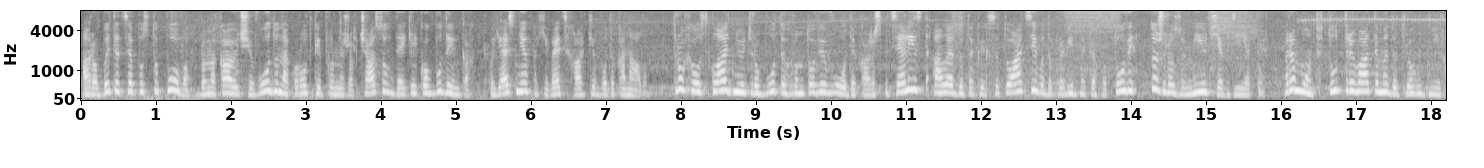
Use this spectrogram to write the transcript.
а робити це поступово, вимикаючи воду на короткий проміжок часу в декількох будинках, пояснює фахівець Харківводоканалу. Трохи ускладнюють роботи ґрунтові води, каже спеціаліст, але до таких ситуацій водопровідники готові, тож розуміють, як діяти. Ремонт тут триватиме до трьох днів.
